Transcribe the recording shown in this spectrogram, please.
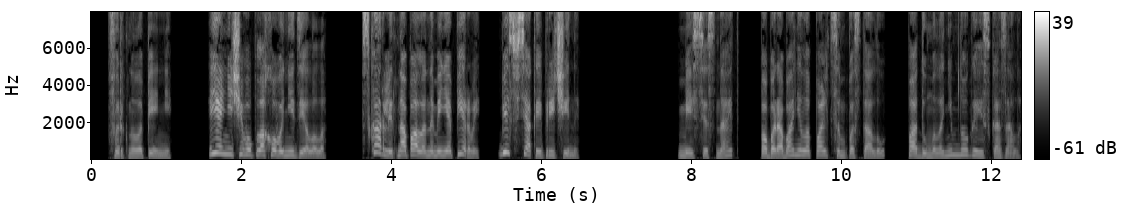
— фыркнула Пенни. «Я ничего плохого не делала. Скарлетт напала на меня первой, без всякой причины. Миссис Найт побарабанила пальцем по столу, подумала немного и сказала.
